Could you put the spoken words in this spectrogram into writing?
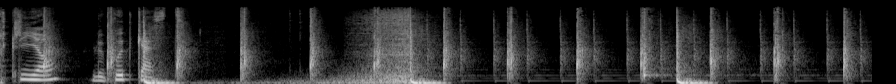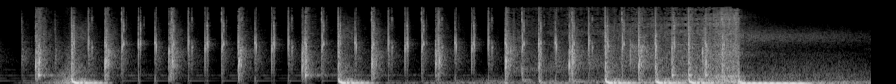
Client, le podcast.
